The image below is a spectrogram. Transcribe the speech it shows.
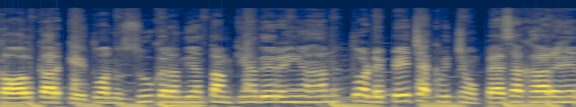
ਕਾਲ ਕਰਕੇ ਤੁਹਾਨੂੰ ਸੂ ਕਰਨ ਦੀਆਂ ਧਮਕੀਆਂ ਦੇ ਰਹੀਆਂ ਹਨ ਤੁਹਾਡੇ ਪੇਚੈਕ ਵਿੱਚੋਂ ਪੈਸਾ ਖਾ ਰਹੇ ਨੇ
